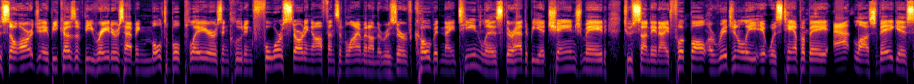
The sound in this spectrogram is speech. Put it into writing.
So, RJ, because of the Raiders having multiple players, including four starting offensive linemen on the reserve COVID 19 list, there had to be a change made to Sunday Night Football. Originally, it was Tampa Bay at Las Vegas.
